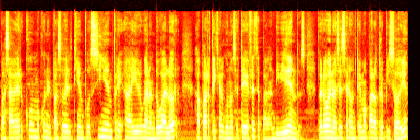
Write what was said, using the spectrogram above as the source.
vas a ver cómo con el paso del tiempo siempre ha ido ganando valor, aparte que algunos ETFs te pagan dividendos. Pero bueno, ese será un tema para otro episodio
